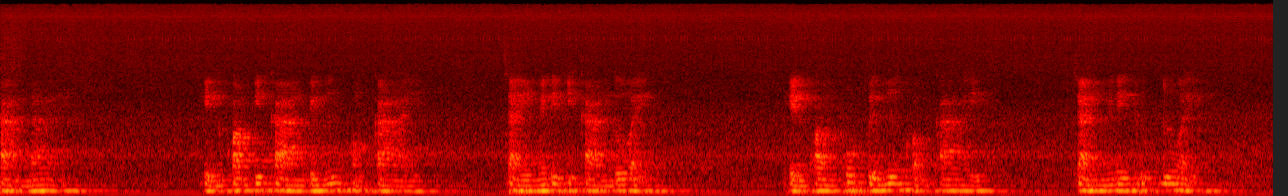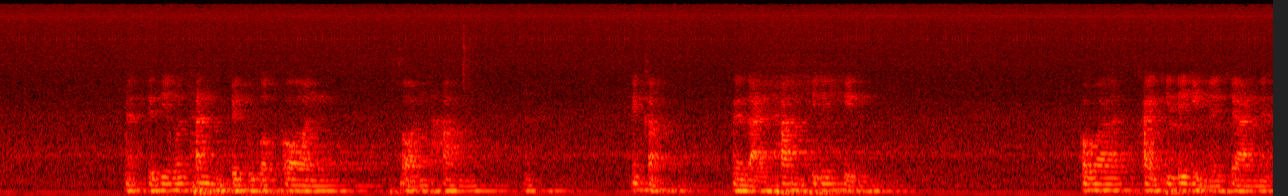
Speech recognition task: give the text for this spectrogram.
การได้ เห็นความพิการเป็นเรื่องของกาย ใจไม่ได้พิการด้วย เห็นความทุกข์เป็นเรื่องของกาย ใจไม่ได้ทุกข์ด้วยนะจะเรียกว่าท่านเป็นอุปกรณ์สอนธรรมให้กับหลายๆท่านที่ได้เห็น เพราะว่าใครที่ได้เห็นอาจารย์เนี่ย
